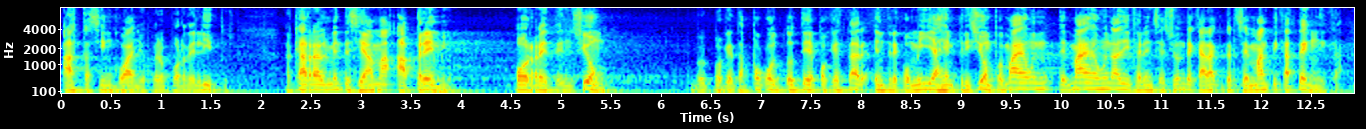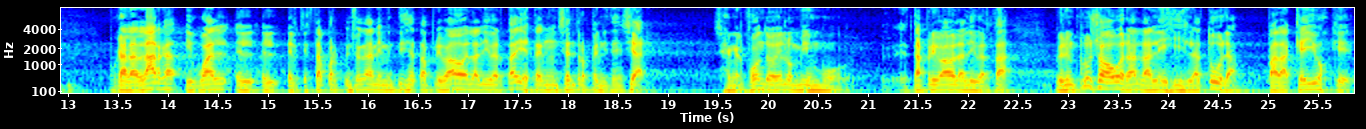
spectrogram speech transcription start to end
hasta cinco años, pero por delitos. Acá realmente se llama apremio o retención, por- porque tampoco tú tienes por qué estar, entre comillas, en prisión, pues más es, más es una diferenciación de carácter semántica técnica. Porque a la larga, igual el, el- el que está por pensión alimenticia está privado de la libertad y está en un centro penitenciario. En el fondo es lo mismo, está privado de la libertad. Pero incluso ahora la legislatura, para aquellos que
